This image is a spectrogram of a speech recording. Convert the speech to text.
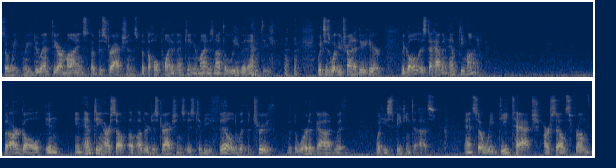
So we, we do empty our minds of distractions, but the whole point of emptying your mind is not to leave it empty, which is what you're trying to do here. The goal is to have an empty mind. But our goal in, in emptying ourselves of other distractions is to be filled with the truth, with the Word of God, with what He's speaking to us. And so we detach ourselves from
